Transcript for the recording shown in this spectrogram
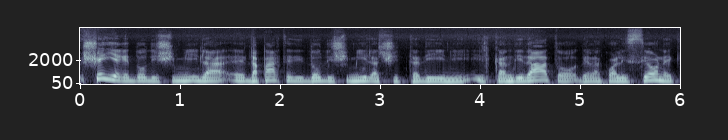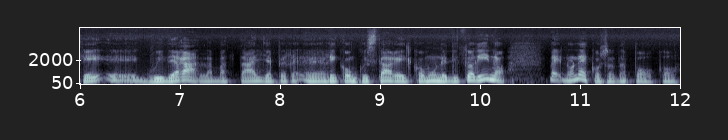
scegliere 12.000, eh, da parte di 12.000 cittadini il candidato della coalizione che eh, guiderà la battaglia per eh, riconquistare il comune di Torino, beh, non è cosa da poco.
